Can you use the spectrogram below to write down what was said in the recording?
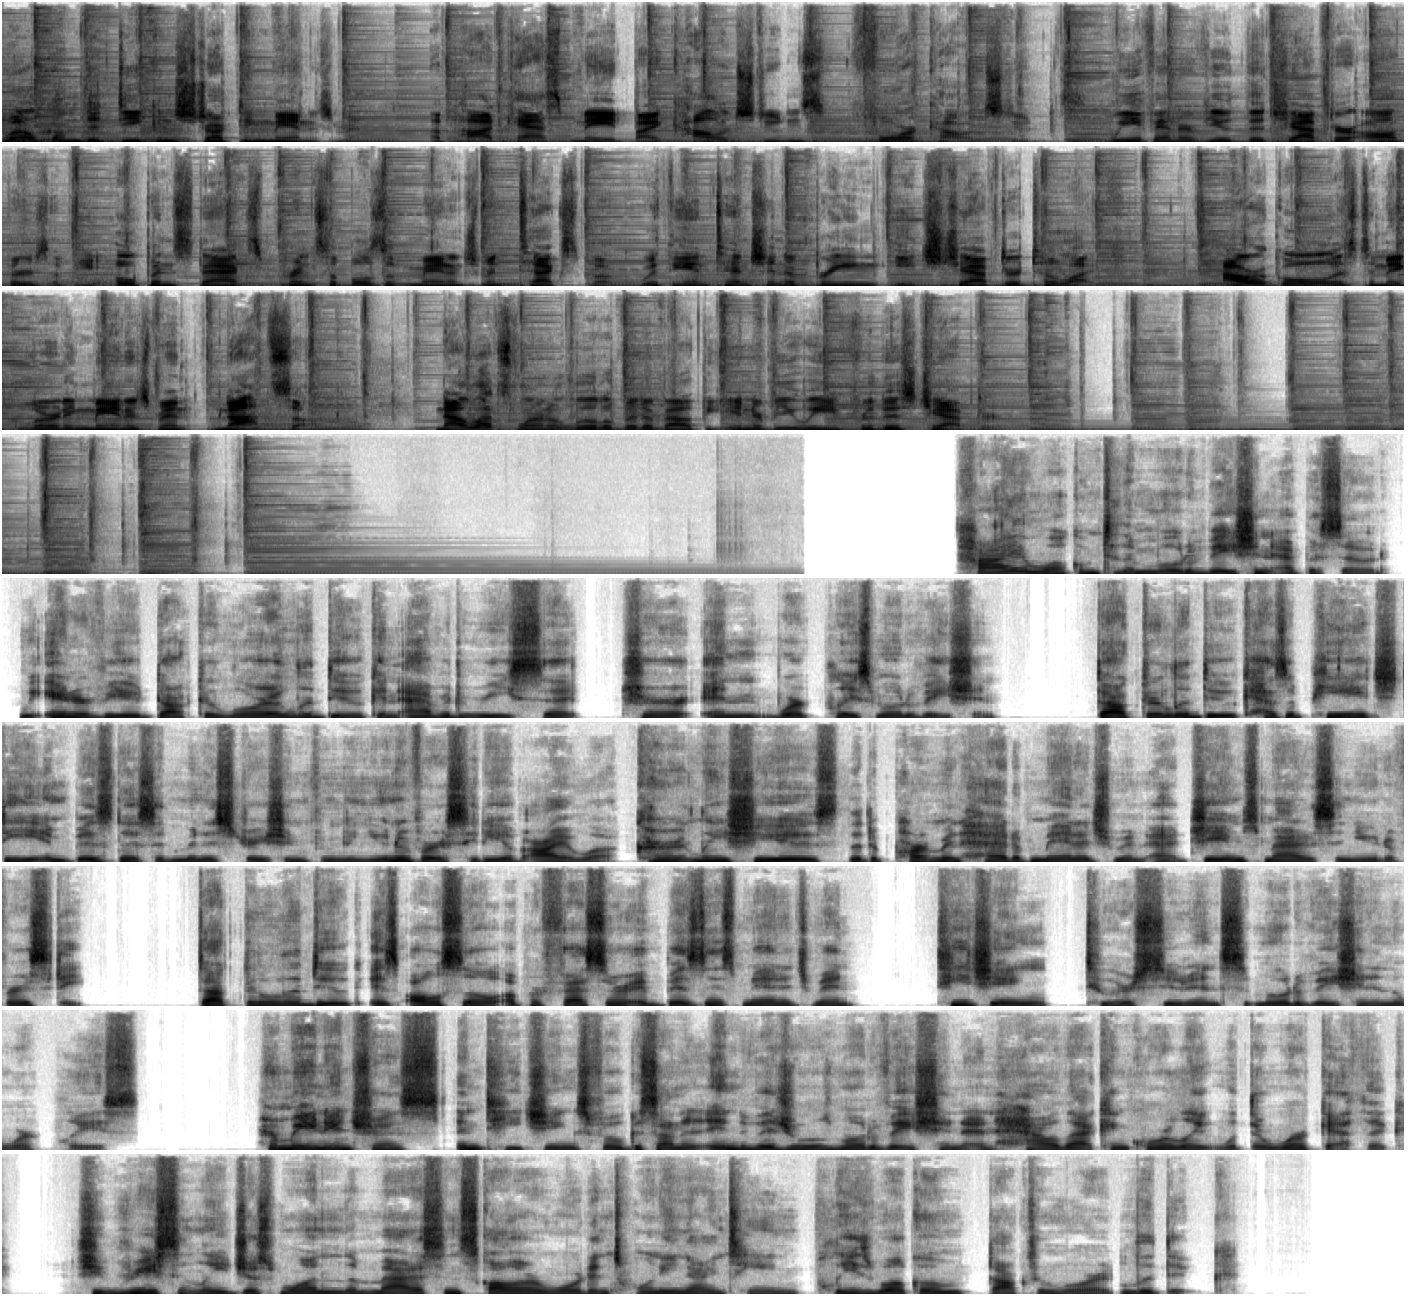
Welcome to Deconstructing Management, a podcast made by college students for college students. We've interviewed the chapter authors of the OpenStax Principles of Management textbook with the intention of bringing each chapter to life. Our goal is to make learning management not suck. Now let's learn a little bit about the interviewee for this chapter. Hi, and welcome to the Motivation episode. We interviewed Dr. Laura LeDuc, an avid researcher in workplace motivation. Dr. LeDuc has a PhD in business administration from the University of Iowa. Currently, she is the department head of management at James Madison University. Dr. LeDuc is also a professor in business management, teaching to her students motivation in the workplace. Her main interests and teachings focus on an individual's motivation and how that can correlate with their work ethic. She recently just won the Madison Scholar Award in 2019. Please welcome Dr. Laura LeDuc.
